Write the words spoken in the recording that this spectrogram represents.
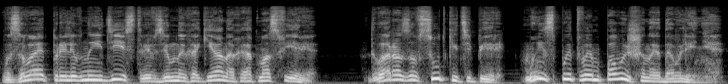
вызывает приливные действия в земных океанах и атмосфере. Два раза в сутки теперь мы испытываем повышенное давление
